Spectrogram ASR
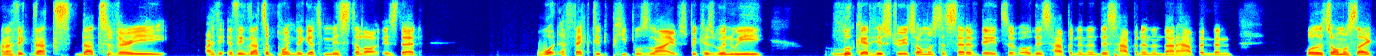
And I think that's that's a very I think I think that's a point that gets missed a lot is that what affected people's lives because when we look at history it's almost a set of dates of oh this happened and then this happened and then that happened and well it's almost like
